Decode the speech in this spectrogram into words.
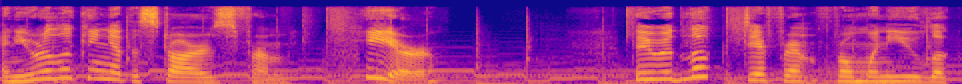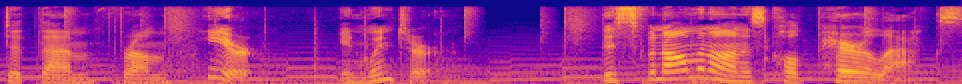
and you were looking at the stars from here, they would look different from when you looked at them from here in winter. This phenomenon is called parallax,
